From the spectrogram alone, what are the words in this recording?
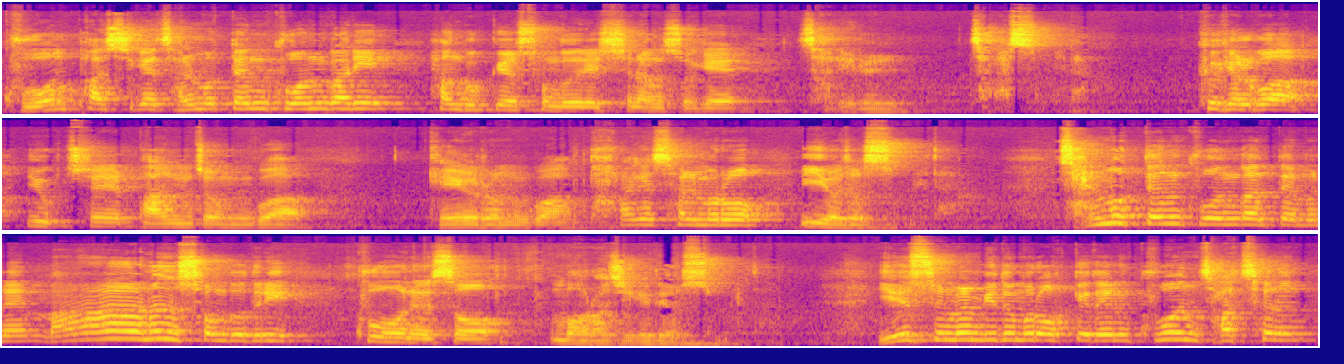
구원파식의 잘못된 구원관이 한국교회 성도들의 신앙 속에 자리를 잡았습니다. 그 결과 육체의 방종과 게으름과 타락의 삶으로 이어졌습니다. 잘못된 구원관 때문에 많은 성도들이 구원에서 멀어지게 되었습니다. 예수님을 믿음으로 얻게 되는 구원 자체는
